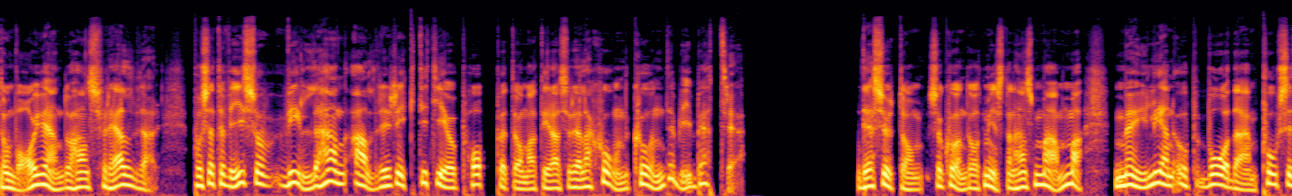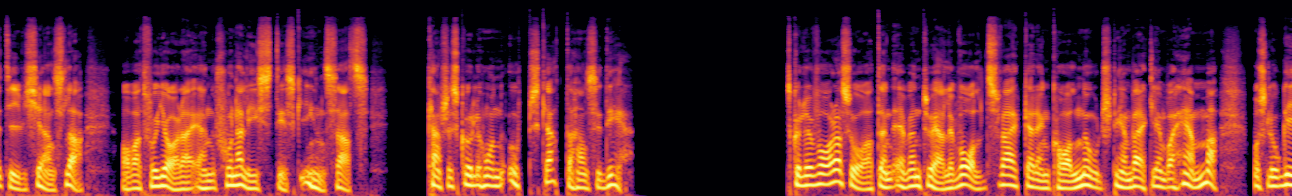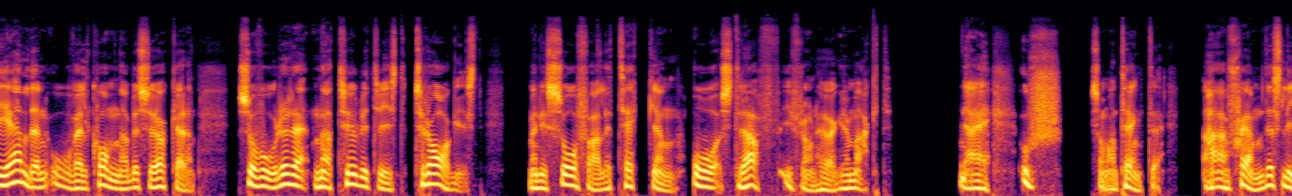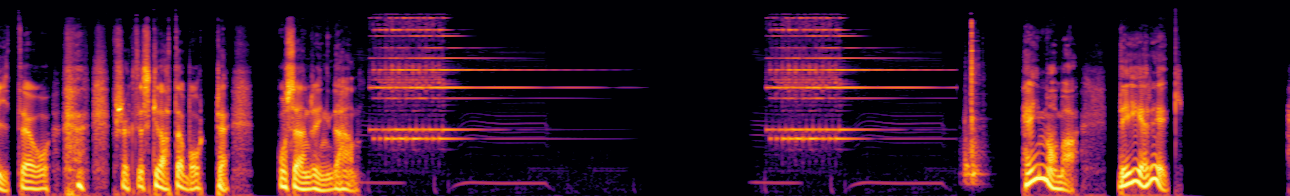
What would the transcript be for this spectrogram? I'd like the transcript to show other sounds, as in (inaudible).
De var ju ändå hans föräldrar. På sätt och vis så ville han aldrig riktigt ge upp hoppet om att deras relation kunde bli bättre. Dessutom så kunde åtminstone hans mamma möjligen uppbåda en positiv känsla av att få göra en journalistisk insats. Kanske skulle hon uppskatta hans idé. Skulle det vara så att den eventuella våldsverkaren Karl Nordsten verkligen var hemma och slog ihjäl den ovälkomna besökaren, så vore det naturligtvis tragiskt, men i så fall ett tecken och straff ifrån högre makt. Nej, usch, som han tänkte. Han skämdes lite och (laughs) försökte skratta bort det och sen ringde han. Hej mamma, det är Erik.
